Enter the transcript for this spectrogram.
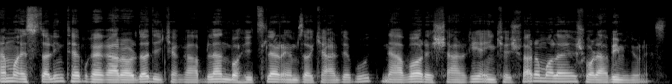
اما استالین طبق قراردادی که قبلا با هیتلر امضا کرده بود نوار شرقی این کشور رو مال شوروی می‌دونست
